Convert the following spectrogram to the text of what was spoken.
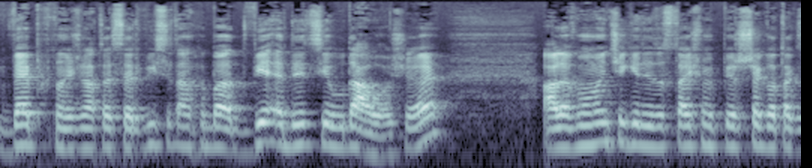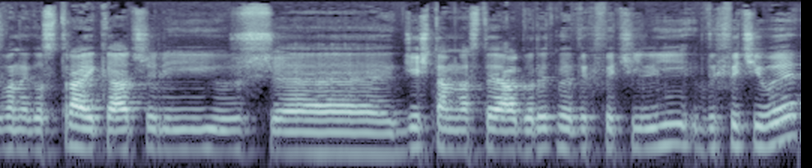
wepchnąć na te serwisy. Tam chyba dwie edycje udało się, ale w momencie, kiedy dostaliśmy pierwszego tak zwanego strajka, czyli już e, gdzieś tam nas te algorytmy wychwycili, wychwyciły,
